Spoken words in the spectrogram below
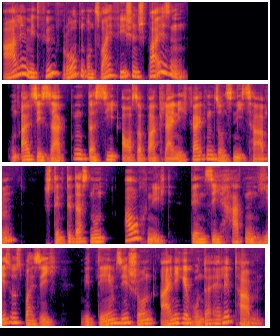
alle mit fünf Broten und zwei Fischen speisen? Und als sie sagten, dass sie außer paar Kleinigkeiten sonst nichts haben, stimmte das nun auch nicht, denn sie hatten Jesus bei sich, mit dem sie schon einige Wunder erlebt haben.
